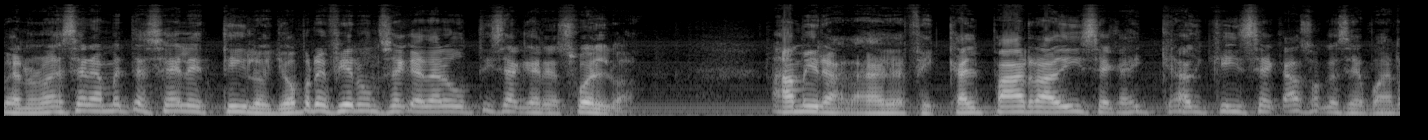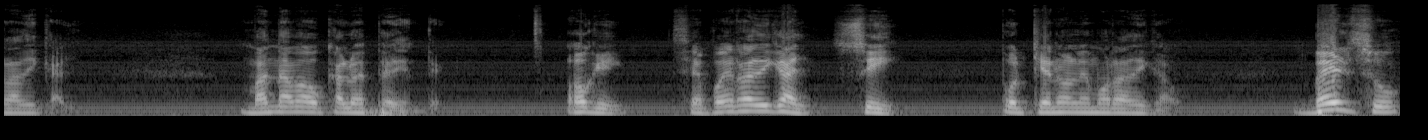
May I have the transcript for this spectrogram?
Pero no necesariamente ese es el estilo. Yo prefiero un secretario de justicia que resuelva. Ah, mira, la fiscal Parra dice que hay 15 casos que se pueden radicar. Mándame a buscar los expedientes. Ok, ¿se pueden radicar? Sí. ¿Por qué no le hemos radicado? Versus,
